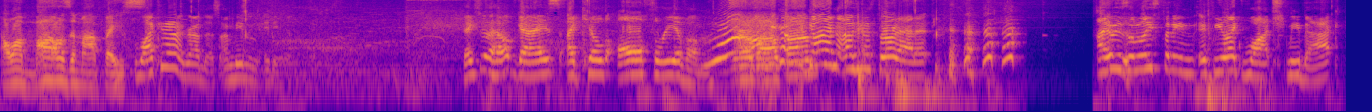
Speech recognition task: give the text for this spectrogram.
I want miles in my face. Why can I not grab this? I'm being an idiot. Thanks for the help, guys. I killed all three of them. Oh, here comes welcome. the gun! I was gonna throw it at it. I was literally spending. If you like watched me back,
